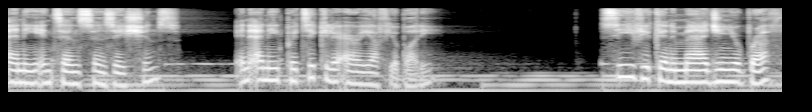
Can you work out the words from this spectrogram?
any intense sensations in any particular area of your body, see if you can imagine your breath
